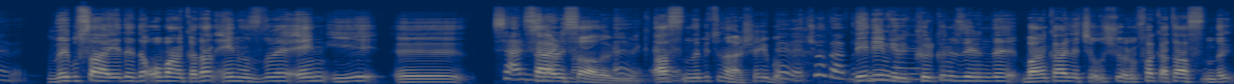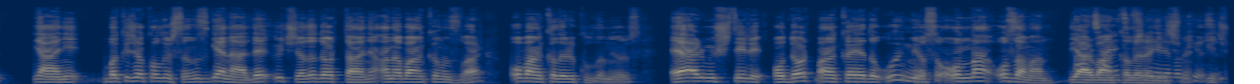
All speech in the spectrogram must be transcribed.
Evet. ve bu sayede de o bankadan en hızlı ve en iyi e, Servis servisi almak. alabilmek. Evet, evet. Aslında bütün her şey bu. Evet çok haklısın. Dediğim gibi yani. 40'ın üzerinde bankayla çalışıyorum fakat aslında yani bakacak olursanız genelde 3 ya da 4 tane ana bankamız var. O bankaları kullanıyoruz. Eğer müşteri o 4 bankaya da uymuyorsa onunla o zaman diğer Alternatif bankalara şeylere geçmek. bakıyorsun. geç-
